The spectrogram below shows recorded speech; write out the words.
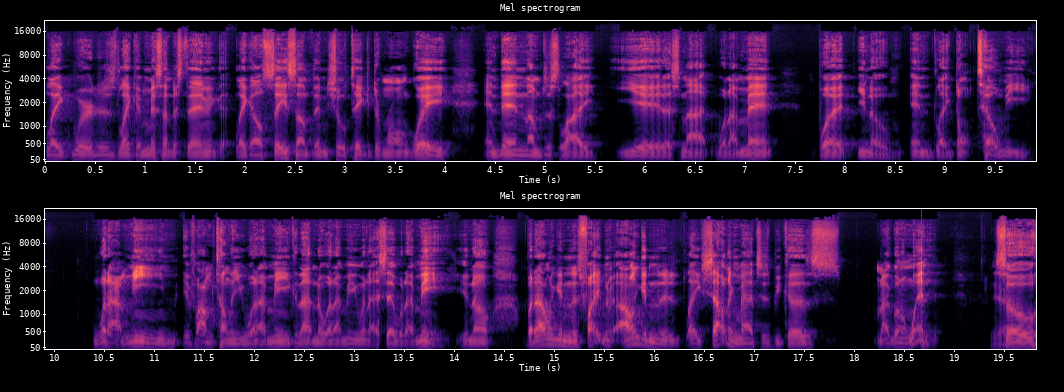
Like where there's like a misunderstanding. Like I'll say something, she'll take it the wrong way, and then I'm just like, yeah, that's not what I meant. But you know, and like, don't tell me what I mean if I'm telling you what I mean because I know what I mean when I said what I mean, you know. But I don't get into fighting. I don't get into like shouting matches because I'm not going to win. Yeah. So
